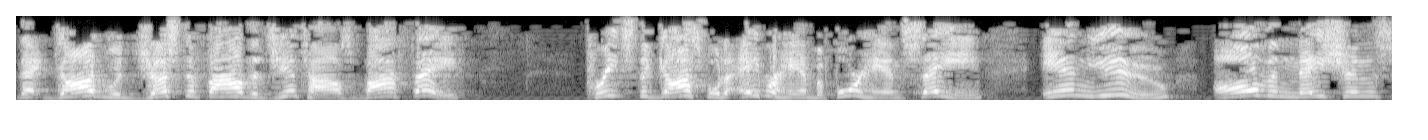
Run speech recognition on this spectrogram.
that God would justify the Gentiles by faith, preached the gospel to Abraham beforehand, saying, In you all the nations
